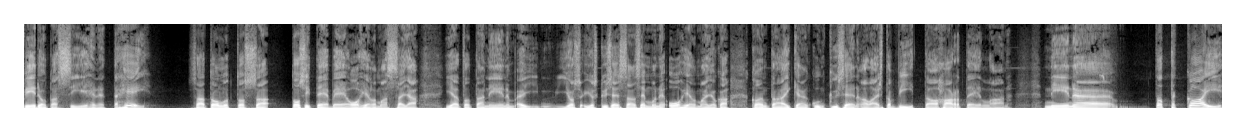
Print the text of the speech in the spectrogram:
vedota siihen, että hei, sä oot ollut tuossa tosi TV-ohjelmassa ja, ja tota niin, jos, jos kyseessä on semmoinen ohjelma, joka kantaa ikään kuin kyseenalaista viittaa harteillaan, niin ää, totta kai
